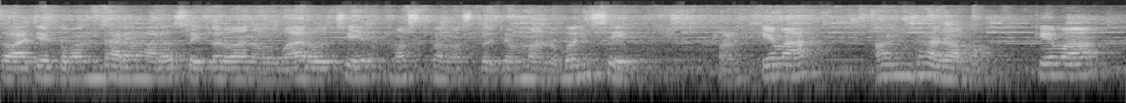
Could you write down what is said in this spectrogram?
તો આજે તો અંધારામાં રસોઈ કરવાનો વારો છે. મસ્ત મસ્ત જમવાનું બનશે. પણ કેમાં અંધારામાં. કેમાં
